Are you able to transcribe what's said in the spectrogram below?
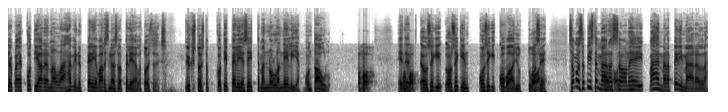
joka ei kotiareenalla ja hävinnyt peliä varsinaisella peliajalla toistaiseksi. 11 kotipeliä 704 on taulu. Oho. Et, Oho. Et on, sekin, on, sekin, on sekin kovaa juttua on. se. Samassa pistemäärässä on, on. on hei vähemmällä pelimäärällä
